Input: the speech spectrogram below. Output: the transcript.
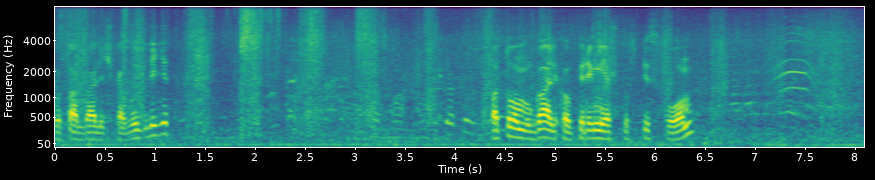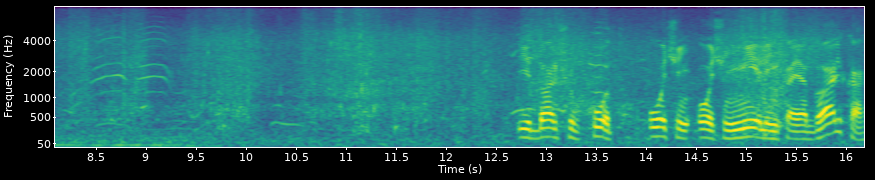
Вот так галечка выглядит. Потом галька в перемешку с песком. И дальше вход очень-очень меленькая галька.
